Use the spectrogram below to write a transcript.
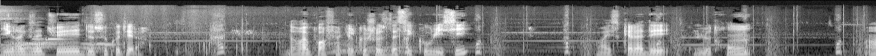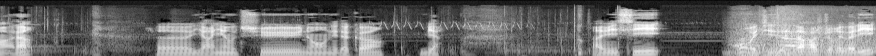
YZ, tu es de ce côté-là. On devrait pouvoir faire quelque chose d'assez cool ici. On va escalader le tronc. Voilà. Il euh, n'y a rien au-dessus. Non, on est d'accord. Bien. Arrivé ici. On va utiliser l'arrache de Revali.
